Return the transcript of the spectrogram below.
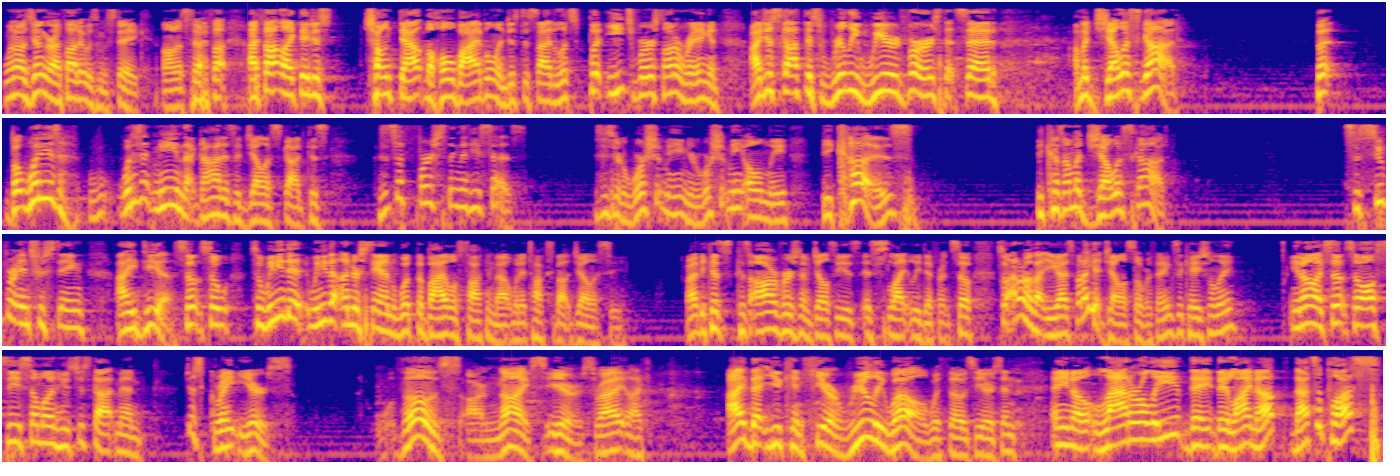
when I was younger, I thought it was a mistake, honestly. I thought, I thought like they just chunked out the whole Bible and just decided, let's put each verse on a ring. And I just got this really weird verse that said, I'm a jealous God. But, but what is What does it mean that God is a jealous God? Because it's the first thing that he says. He says, you're to worship me and you're to worship me only because, because I'm a jealous God. It's a super interesting idea. So, so, so we need to, we need to understand what the Bible is talking about when it talks about jealousy. Right? Because, because our version of jealousy is, is slightly different. So, so I don't know about you guys, but I get jealous over things occasionally. You know, like, so, so I'll see someone who's just got, man, just great ears. Those are nice ears, right? Like, I bet you can hear really well with those ears. And, and you know, laterally, they, they line up. That's a plus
